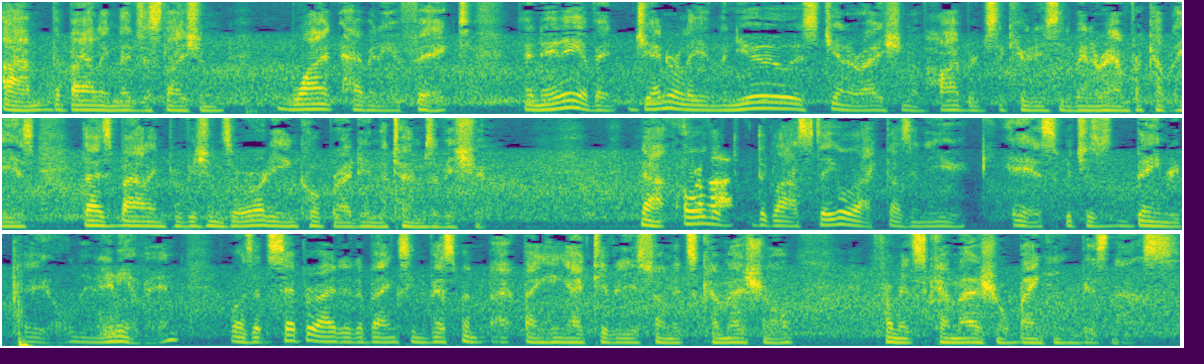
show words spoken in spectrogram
um, the bail-in legislation won't have any effect. In any event, generally in the newest generation of hybrid securities that have been around for a couple of years, those bail-in provisions are already incorporated in the terms of issue. Now, all Right. the, the Glass-Steagall Act does in the US, which has been repealed in any event, was it separated a bank's investment banking activities from its commercial, from its commercial banking business.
